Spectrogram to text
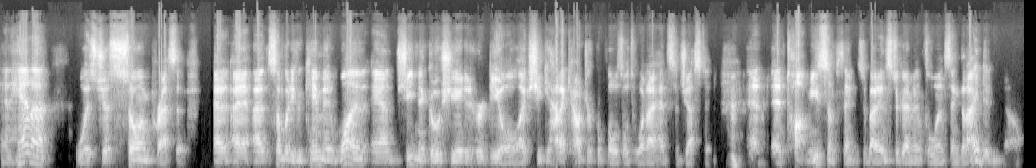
And Hannah was just so impressive. And I, I, somebody who came in one and she negotiated her deal like she had a counter proposal to what I had suggested hmm. and, and taught me some things about Instagram influencing that I didn't know.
